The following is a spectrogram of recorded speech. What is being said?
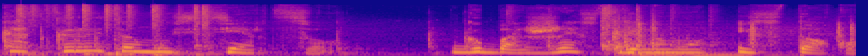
К открытому сердцу к божественному истоку.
